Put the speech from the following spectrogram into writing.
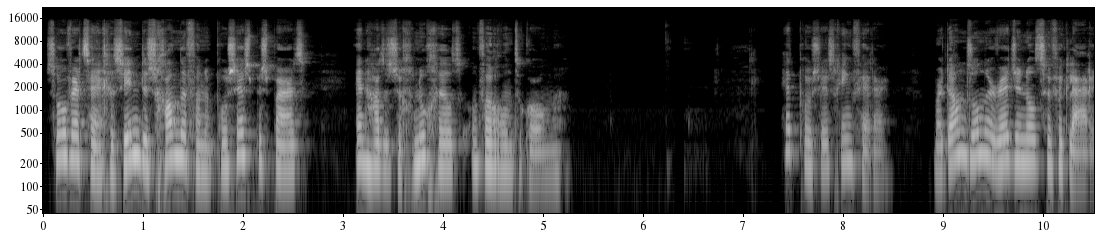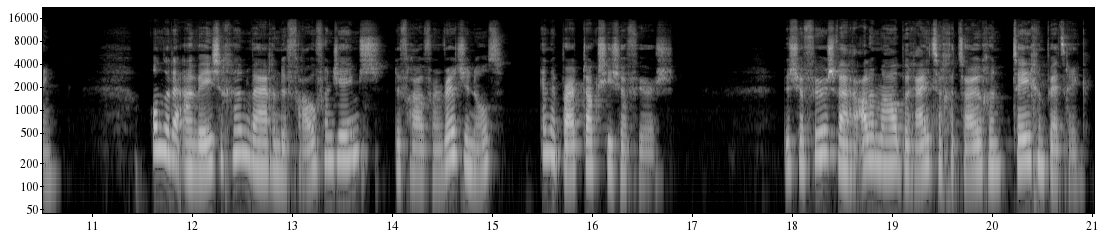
Zo werd zijn gezin de schande van een proces bespaard en hadden ze genoeg geld om van rond te komen. Het proces ging verder, maar dan zonder Reginald's verklaring. Onder de aanwezigen waren de vrouw van James, de vrouw van Reginald en een paar taxichauffeurs. De chauffeurs waren allemaal bereid te getuigen tegen Patrick.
